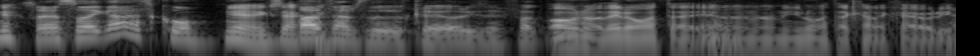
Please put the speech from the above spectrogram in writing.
Yeah. So it's like, oh, that's cool. Yeah, exactly. A lot of times those coyotes, I fuck. Oh no, they don't want that. Yeah, no, no, you don't want that kind of coyote.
